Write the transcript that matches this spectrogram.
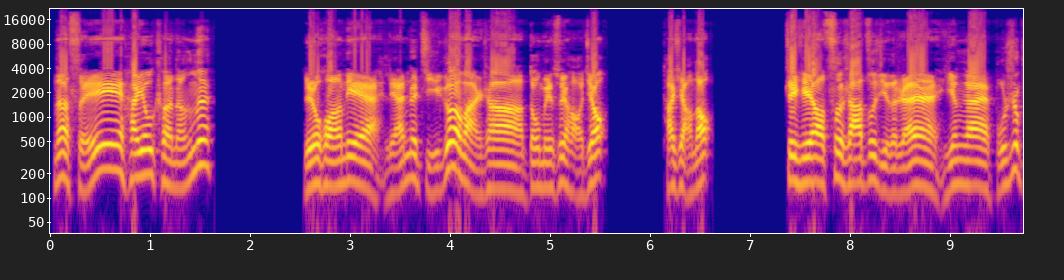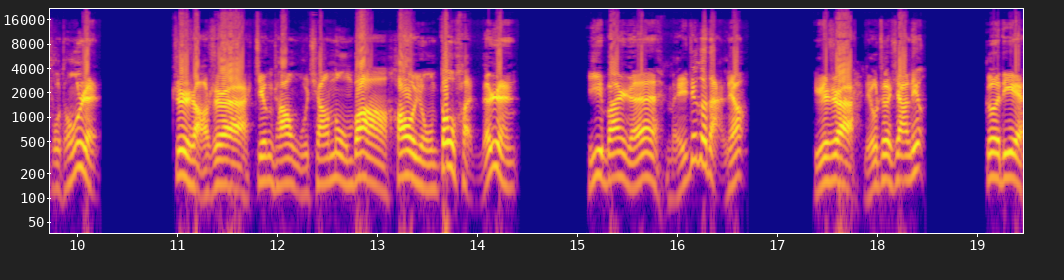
那谁还有可能呢？刘皇帝连着几个晚上都没睡好觉。他想到，这些要刺杀自己的人，应该不是普通人，至少是经常舞枪弄棒、好勇斗狠的人。一般人没这个胆量。于是，刘彻下令。各地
